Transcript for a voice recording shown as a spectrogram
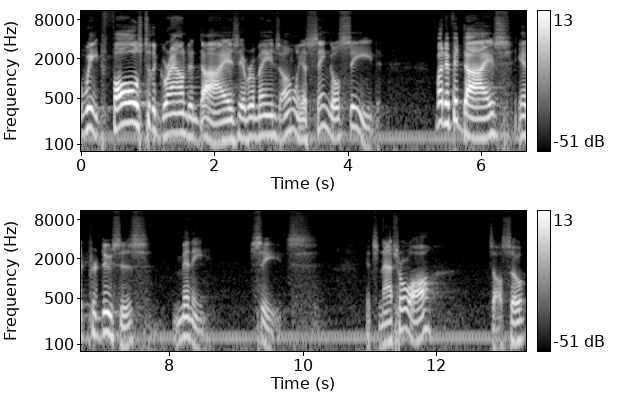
wheat falls to the ground and dies, it remains only a single seed. But if it dies, it produces many seeds. It's natural law, it's also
